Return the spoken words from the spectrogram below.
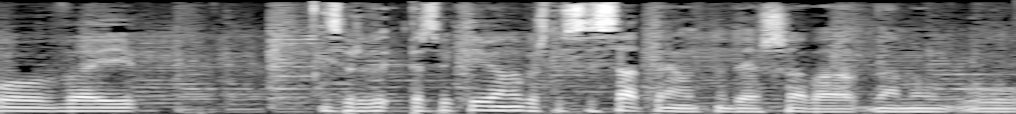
ovaj iz per- perspektive onoga što se sad trenutno dešava damo u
